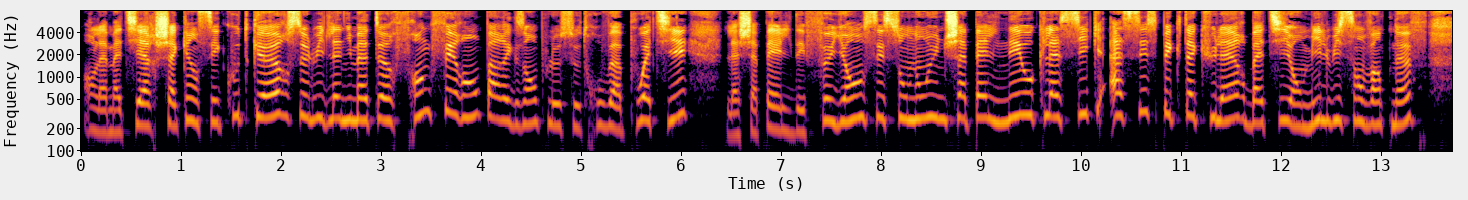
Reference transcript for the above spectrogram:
En la matière, chacun ses coups de cœur. Celui de l'animateur Franck Ferrand, par exemple, se trouve à Poitiers. La chapelle des Feuillants, c'est son nom, une chapelle néoclassique assez spectaculaire bâtie en 1829.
